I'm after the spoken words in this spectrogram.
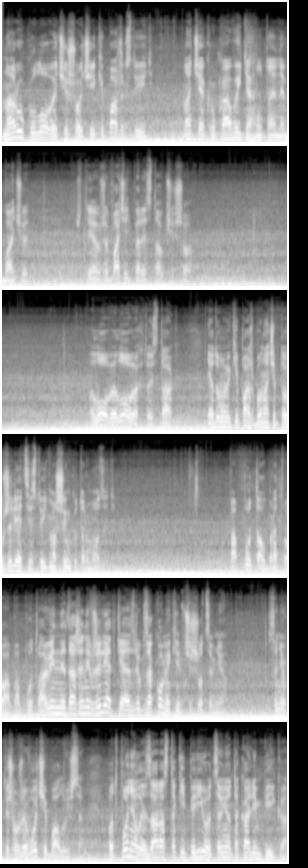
на руку ловить чи що, чи екіпажик стоїть. Наче як рука витягнута, я не бачу. Що я вже бачить перестав, чи що. Лове, лове хтось, так. Я думав екіпаж, бо начебто в жилетці стоїть машинку тормозить. Попутав, братва, попутав. А він не, навіть не в жилетці, а з рюкзаком яким, чи що це в нього? Саньок, ти що вже в очі балуєшся? От поняли, зараз такий період, це в нього така олімпійка.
